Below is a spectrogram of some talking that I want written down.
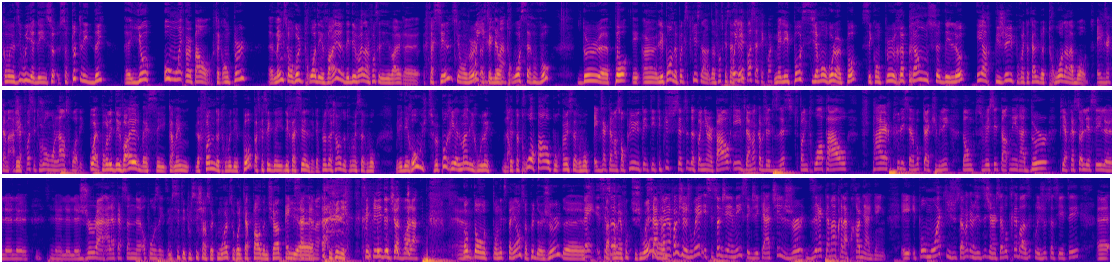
comme on a dit, oui, il y a des sur, sur toutes les dés, euh, il y a au moins un part. Fait qu'on peut, euh, même si on roule trois dés verts, des dés verts dans le fond c'est des dés verts euh, faciles si on veut, Oui, parce qu'il y a trois cerveaux, deux euh, pas et un. Les pas on n'a pas expliqué c'est dans, dans le fond ce que ça oui, fait. les pas, ça fait quoi? Mais les pas, si jamais on roule un pas, c'est qu'on peut reprendre ce dé-là et en repiger pour un total de 3 dans la boîte. Exactement. À Fait- chaque fois, c'est toujours, on lance 3D. Ouais, pour les dés verts, ben c'est quand même le fun de trouver des pas parce que c'est des, des faciles, fait que t'as plus de chances de trouver un cerveau. Mais les dés rouges, tu veux pas réellement les rouler. Parce Non. que t'as trois parts pour un cerveau. Exactement. Sont plus, t'es, plus susceptible de pogner un power. Et évidemment, comme je le disais, si tu pognes trois power, tu perds tous les cerveaux que tu as accumulés. Donc, tu veux essayer de t'en tenir à deux, puis après ça, laisser le, le, le, le, le, le jeu à, à la personne euh, opposée. tu sais. Ou si t'es aussi chanceux que moi, tu roules quatre parts d'une shot, puis Exactement. euh, c'est fini. C'est fini d'une shot, voilà. Euh, Donc ton, ton expérience un peu de jeu, de Ben, c'est la ça. première fois que tu jouais. C'est la première fois que je jouais et c'est ça que j'ai aimé, c'est que j'ai catché le jeu directement après la première game. Et, et pour moi qui justement, comme j'ai dit, j'ai un cerveau très basique pour les jeux de société, euh,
